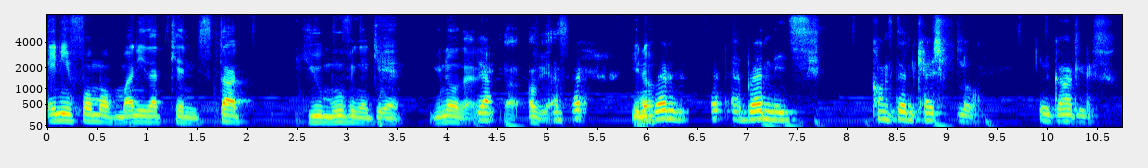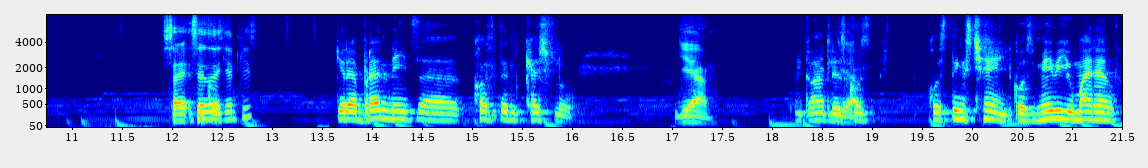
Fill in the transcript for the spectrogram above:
any form of money that can start you moving again. You know that, Yeah. uh, obvious. A brand- You a know, brand, a brand needs constant cash flow, regardless. say, say that again, please. Get a brand needs a constant cash flow, Yeah, regardless, Yeah. because because things change. Because maybe you might have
